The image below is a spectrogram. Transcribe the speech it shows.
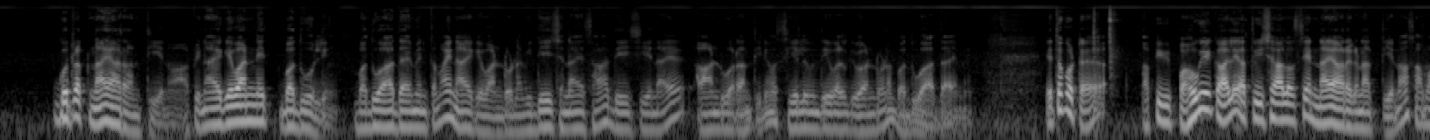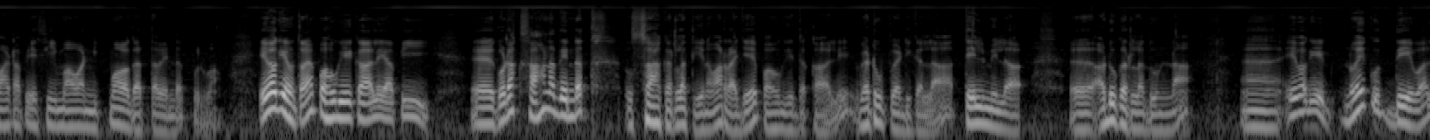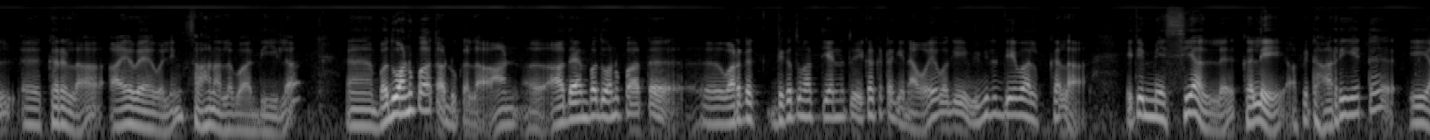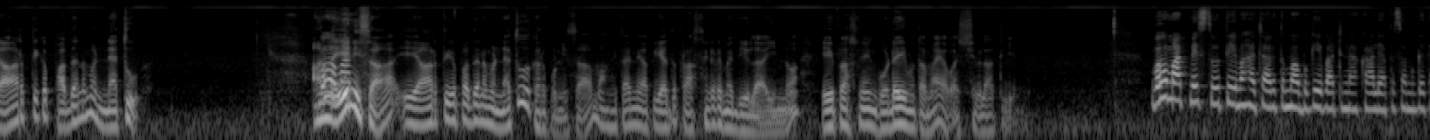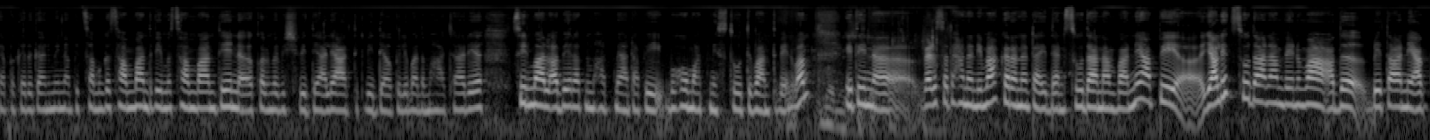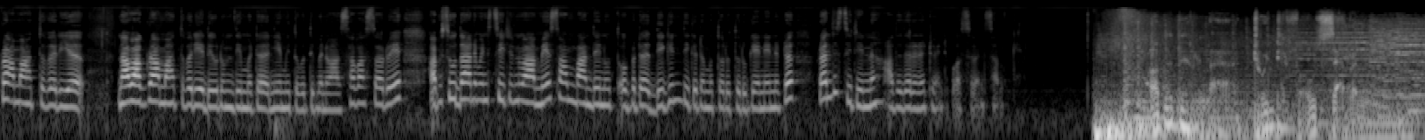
ගොඩක් ණය අරන් තියෙනවා. අපි ණය ගෙවන්නෙත් බදු වලින්. බදු ආදායමෙන් තමයි ණය ගෙවන්න ඕන. විදේශ ණය සහ දේශීය ණය ආණ්ඩුව අරන් තිනවා සියලුම දේවල් ගෙවන්න ඕන බදු ආදායමෙන්. එතකොට අපි පහුගිය කාලේ අතිවිශාල වශයෙන් ණය අරගෙනක් තියෙනවා. සමහරට අපේ සීමාවන් ඉක්මව ගත්තා වෙන්නත් පුළුවන්. ඒ වගේම තමයි පහුගිය කාලේ අපි ගොඩක් සහන දෙන්නත් උත්සාහ කරලා තියෙනවා රජය පහුගිය කාලේ වැටුප් වැඩි කළා, තෙල් මිල අඩු කරලා දුන්නා. ඒ වගේ නොයෙකුත් දේවල් කරලා අයවැෑවලින් සහන ලබා දීලා බදු අනුපාත අඩු කලා ආදායම් බදු අනුපාත වර්ග දෙකතුනත් තියන්නතු එකකට ගෙන ඔය වගේ විවිධ දේවල් කලා. ඉතින් මේ සියල්ල කළේ අපිට හරියට ඒ ආර්ථික පදනම නැතුව. අන්න ඒ නිසා ඒ ආර්ථික පදනම නැතුව කරපු නිසා මංහිතන්නේ අපි අද ප්‍රශ්නකට මැදියලා ඉන්න ඒ ප්‍රශ්නයෙන් ගොඩයිම තමයි අවශ්‍ය වෙලා තියෙන්නේ. බොහොමත්ම ස්තුතියි මහාචාර්යතුමා ඔබගේ වටිනා කාලය අප සමග කැප කරගනිමින් අපිත් සමග සම්බන්ධ වීම සම්බන්ධයෙන් කොළඹ විශ්වවිද්‍යාලයේ ආර්ථික විද්‍යාව පිළිබඳ මහාචාර්ය සිරිමාල් අබේරත්න මහත්මයාට අපි බොහොමත්ම ස්තුතිවන්ත වෙනවා. ඉතින් වැඩසටහන නිමා කරන්නටයි දැන් සූදානම් වන්නේ. අපි යලිත් සූදානම් වෙනවා අද බ්‍රිතාන්‍ය අග්‍රාමාත්‍යවරිය නව අග්‍රාමාත්‍යවරිය දියුණුම් දීමට නියමිතව තිබෙනවා සවස් වරුවේ. අපි සූදානමින් සිටිනවා මේ සම්බන්ධයෙන් ඔබට දිගින් දිගටම තොරතුරු ගෙනෙන්නට රැඳී සිටින්න අද දරන 24/7 සමගින්. අද දෙරළ 24/7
